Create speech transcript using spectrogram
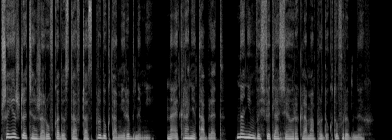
Przejeżdża ciężarówka dostawcza z produktami rybnymi. Na ekranie tablet. Na nim wyświetla się reklama produktów rybnych.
